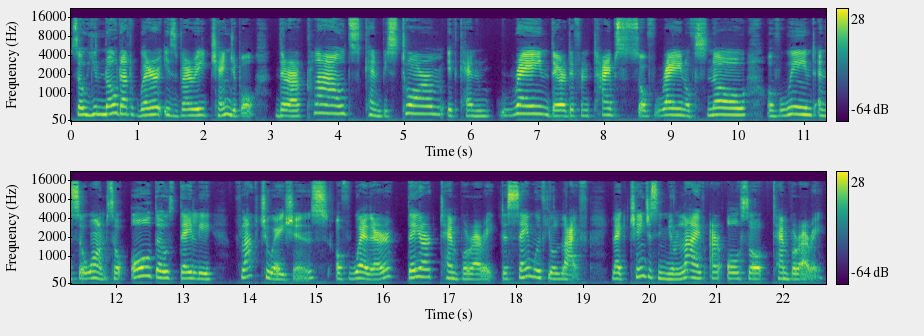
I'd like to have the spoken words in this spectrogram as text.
So you know that weather is very changeable. There are clouds, can be storm, it can rain, there are different types of rain, of snow, of wind, and so on. So all those daily fluctuations of weather, they are temporary. The same with your life. Like changes in your life are also temporary.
